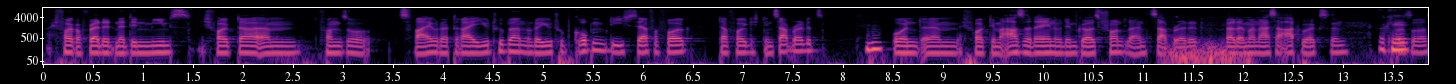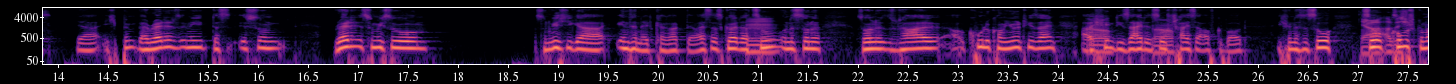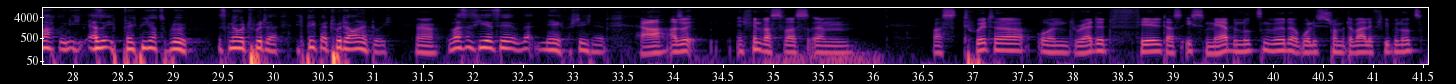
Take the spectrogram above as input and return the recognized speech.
Ich folge auf Reddit nicht den Memes. Ich folge da ähm, von so zwei oder drei YouTubern oder YouTube-Gruppen, die ich sehr verfolge. Da folge ich den Subreddits. Mhm. Und ähm, ich folge dem Azadane und dem Girls Frontline Subreddit, weil da immer nice Artworks sind Okay. oder sowas. Ja, ich bin bei Reddit irgendwie, das ist so ein. Reddit ist für mich so, so ein richtiger Internetcharakter, weißt du, das gehört dazu Mhm. und ist so eine, soll eine total coole Community sein, aber ich Ja, finde, die Seite ist so ja. scheiße aufgebaut. Ich finde, das ist so, Ja, so also komisch gemacht und ich, also ich, vielleicht bin ich auch zu blöd. Ist genau wie Twitter. Ich blick bei Twitter auch nicht durch. Ja. Was ist hier jetzt hier? Nee, verstehe ich nicht. Ja, also ich finde, was, was, ähm, was Twitter und Reddit fehlt, dass ich es mehr benutzen würde, obwohl ich es schon mittlerweile viel benutze.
